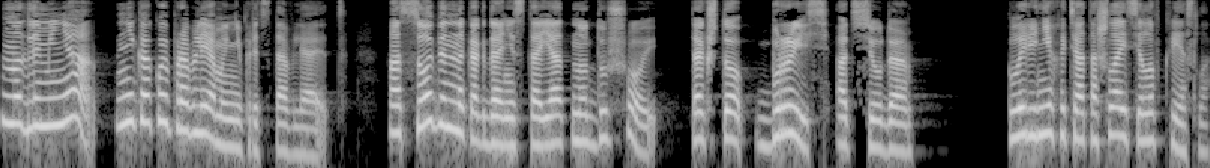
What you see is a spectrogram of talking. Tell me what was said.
но для меня никакой проблемы не представляет, особенно когда они стоят над душой. Так что брысь отсюда!» Клэри нехотя отошла и села в кресло.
